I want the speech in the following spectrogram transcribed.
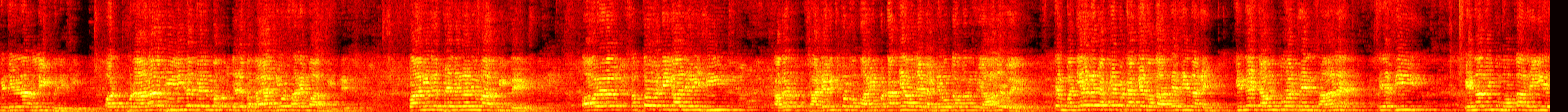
ਕਿ ਜਿਹਦੇ ਨਾਲ ਰਿਲੀਫ ਮਿਲੀ ਸੀ। ਔਰ ਪੁਰਾਣਾ ਬਿਜਲੀ ਦੇ ਬਿੱਲ ਜਿਹੜੇ ਬਕਾਇਆ ਸੀ, ਉਹ ਸਾਰੇ ਮਾਫ ਕੀਤੇ। ਪਾਣੀ ਦੇ ਬਿੱਲ ਇਹਨਾਂ ਨੇ ਮਾਫ ਕੀਤੇ। ਔਰ ਸਭ ਤੋਂ ਵੱਡੀ ਗੱਲ ਜਿਹੜੀ ਸੀ, ਅਗਰ ਸਾਡੇ ਵਿੱਚ ਕੋਈ ਵਪਾਰੀ ਪਟਾਕਿਆਂ ਵਾਲੇ ਬੈਠੇ ਹੋ ਤਾਂ ਉਹਨਾਂ ਨੂੰ ਯਾਦ ਹੋਵੇ, ਤੇ ਮੰਜਿਆਂ ਤੇ ਰੱਖ ਪਟਾਕੇ ਵਗਾਤੇ ਸੀ ਇਹਨਾਂ ਨੇ। ਕਿੰਨੇ ਡਾਊਨ ਟੂ ਅਰਥ ਇਨਸਾਨ ਹੈ, ਤੇ ਅਸੀਂ ਇਹਨਾਂ ਨੂੰ ਇੱਕ ਮੌਕਾ ਦੇਈਏ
